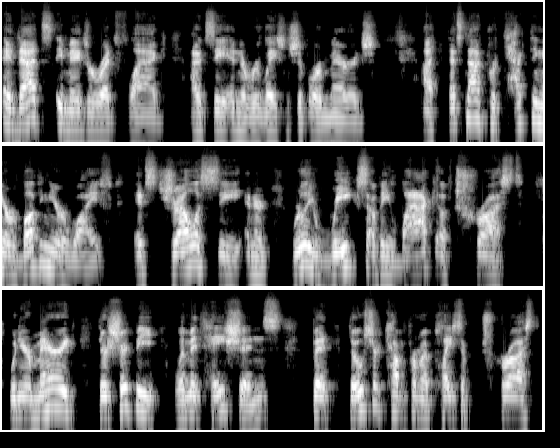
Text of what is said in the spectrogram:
And that's a major red flag, I would say, in a relationship or a marriage. Uh, that's not protecting or loving your wife. It's jealousy and it really reeks of a lack of trust. When you're married, there should be limitations, but those should come from a place of trust,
